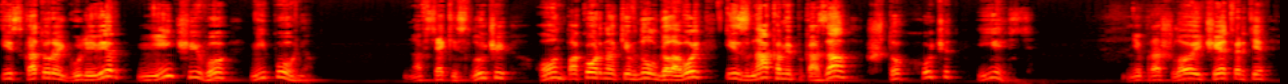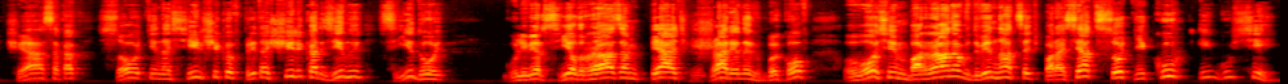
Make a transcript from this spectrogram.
из которой Гулливер ничего не понял. На всякий случай он покорно кивнул головой и знаками показал, что хочет есть. Не прошло и четверти часа, как сотни носильщиков притащили корзины с едой. Гулливер съел разом пять жареных быков, восемь баранов, двенадцать поросят, сотни кур и гусей.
